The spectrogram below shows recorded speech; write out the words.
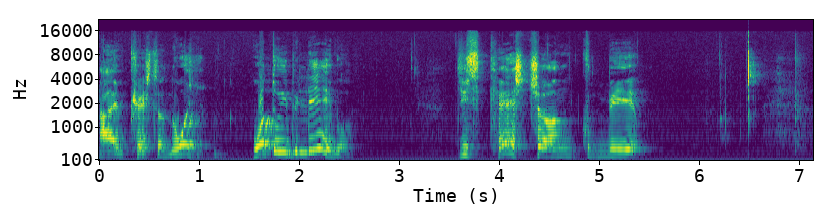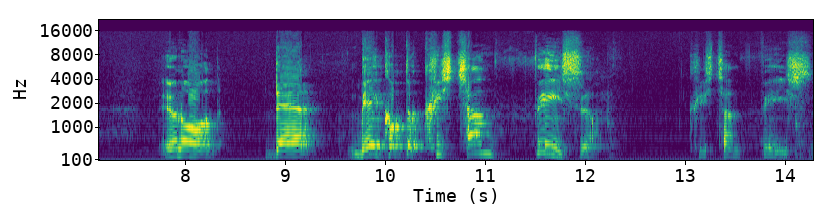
I have question. What, what do we believe? This question could be, you know, that make up the Christian face Christian face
